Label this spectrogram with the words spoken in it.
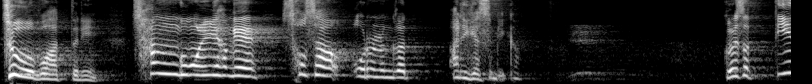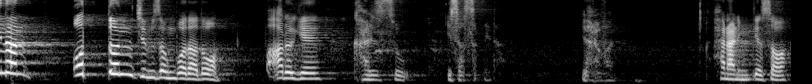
저 보았더니 창공을 향해 솟아오르는 것 아니겠습니까? 그래서 뛰는 어떤 짐승보다도 빠르게 갈 수 있었습니다. 여러분 하나님께서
